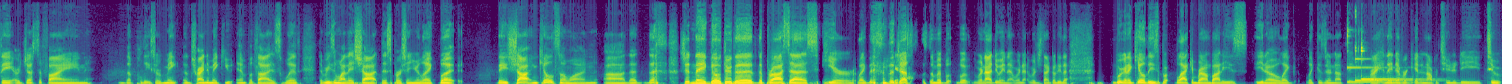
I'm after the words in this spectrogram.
they are justifying the police or make trying to make you empathize with the reason why they shot this person. You're like but they shot and killed someone uh that, that shouldn't they go through the the process here? Like the, the yeah. justice system but, but, we're not doing that. We're not we're just not gonna do that. We're gonna kill these b- black and brown bodies you know like like because they're nothing right? And they never get an opportunity to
